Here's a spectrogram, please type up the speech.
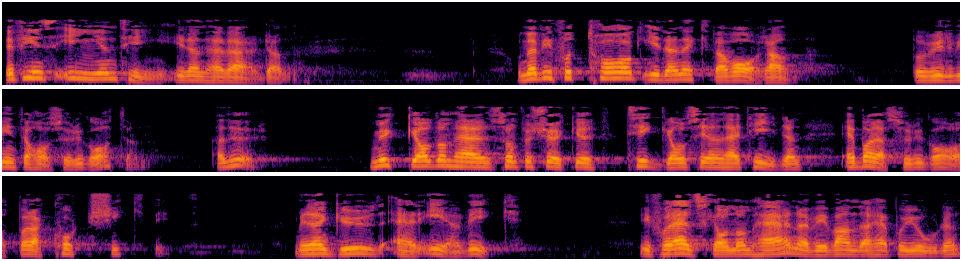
Det finns ingenting i den här världen. Och när vi får tag i den äkta varan då vill vi inte ha surrogaten. Eller hur? Mycket av de här som försöker tigga oss i den här tiden är bara surrogat, bara kortsiktigt. Medan Gud är evig. Vi får älska honom här när vi vandrar här på jorden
